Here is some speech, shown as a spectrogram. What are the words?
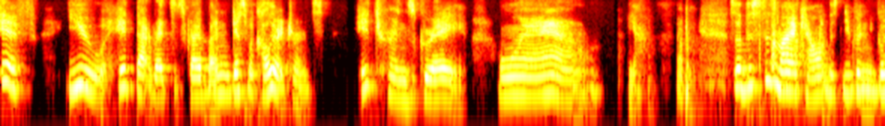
if you hit that red subscribe button, guess what color it turns? It turns gray. Wow. Yeah, Okay, so this is my account. This, you can go,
